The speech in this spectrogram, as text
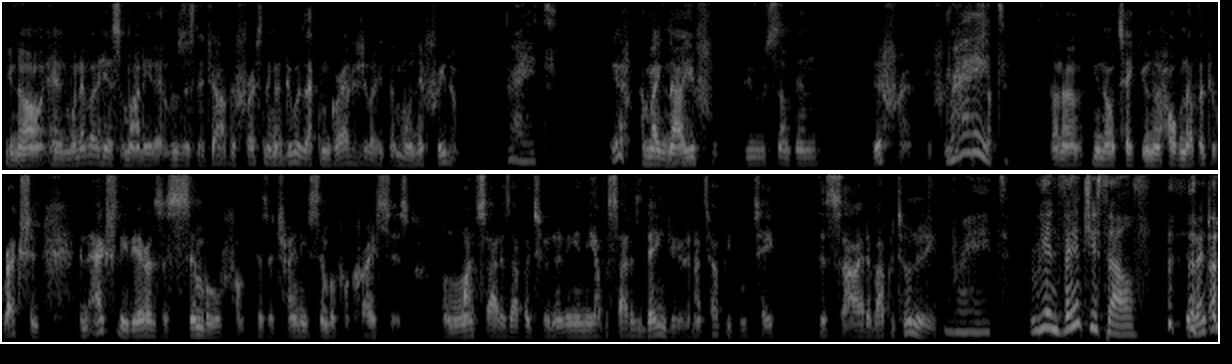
you know. And whenever I hear somebody that loses their job, the first thing I do is I congratulate them on their freedom. Right. Yeah. I'm like, now you do something different. You're free right. gonna, you know, take you in a whole nother direction. And actually there is a symbol for there's a Chinese symbol for crisis. On one side is opportunity and the other side is danger. And I tell people take the side of opportunity. Right. Reinvent yourself. Reinvention.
